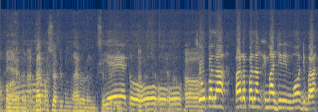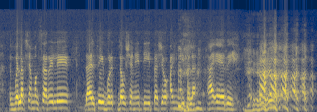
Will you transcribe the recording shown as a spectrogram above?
opo. Kaya Oh. nap- napakaswerte mong araw ng December 8. Yes, oo, oo, oo. Oo. So pala, para palang imaginein mo, di ba, nagbalak siya magsarili dahil favorite daw siya ni Tita Show. Ay, hindi pala. Ay, Eric.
